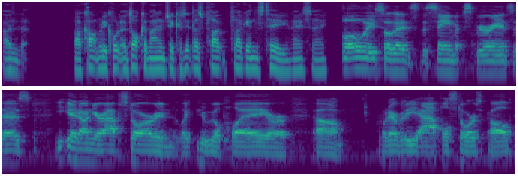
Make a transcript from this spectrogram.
I, I can't really call it a Docker manager because it does plug plugins too, you know. So slowly, so that it's the same experience as you get on your App Store and like Google Play or um, whatever the Apple Store is called.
